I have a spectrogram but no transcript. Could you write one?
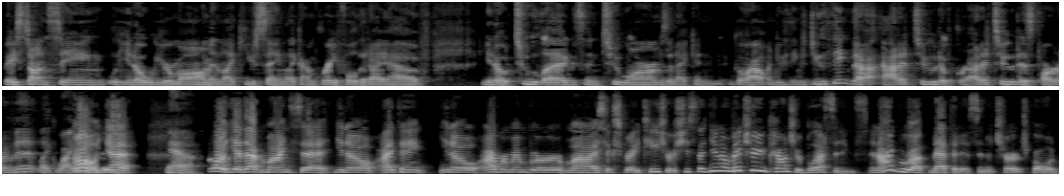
based on seeing, you know, your mom and like you saying, like, I'm grateful that I have you know, two legs and two arms and I can go out and do things. Do you think that attitude of gratitude is part of it? Like why? Oh yeah. Yeah. Oh yeah, that mindset. You know, I think, you know, I remember my sixth grade teacher. She said, you know, make sure you count your blessings. And I grew up Methodist in a church going,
